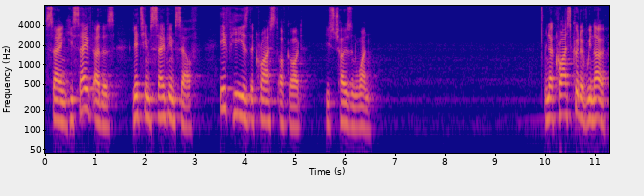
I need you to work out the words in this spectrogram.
saying, He saved others, let him save himself, if he is the Christ of God, his chosen one. You know, Christ could have, we know,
